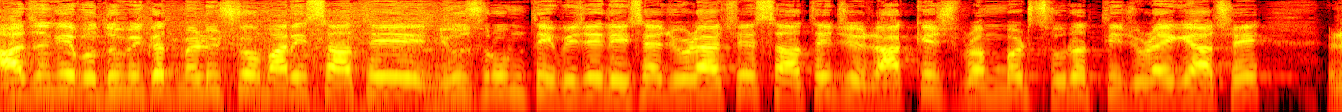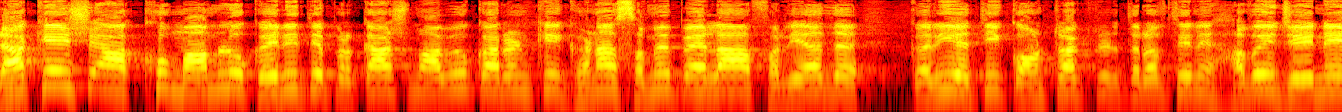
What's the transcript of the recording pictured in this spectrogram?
આજ અંગે વધુ વિગત મેળવીશું. અમારી સાથે ન્યૂઝરૂમથી વિજય દેસાઈ જોડાયા છે. સાથે જ રાકેશ બ્રહ્મભટ્ટ સુરતથી જોડાઈ ગયા છે. રાકેશ, આખો મામલો કઈ રીતે પ્રકાશમાં આવ્યો? કારણ કે ઘણા સમય પહેલા ફરિયાદ કરી હતી કોન્ટ્રાક્ટર તરફથી અને હવે જઈને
